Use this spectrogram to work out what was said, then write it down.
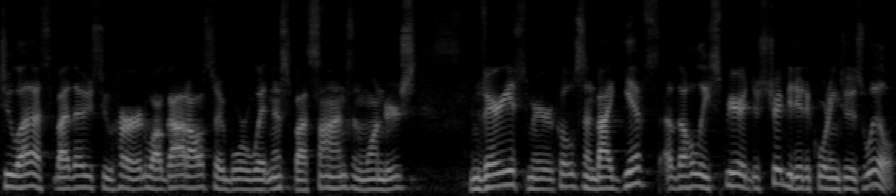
to us by those who heard, while God also bore witness by signs and wonders and various miracles and by gifts of the Holy Spirit distributed according to his will.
